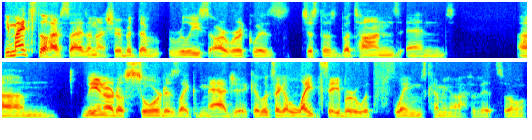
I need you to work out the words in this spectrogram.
he might still have sais. I'm not sure, but the release artwork was just those batons and um, Leonardo's sword is like magic. It looks like a lightsaber with flames coming off of it. So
